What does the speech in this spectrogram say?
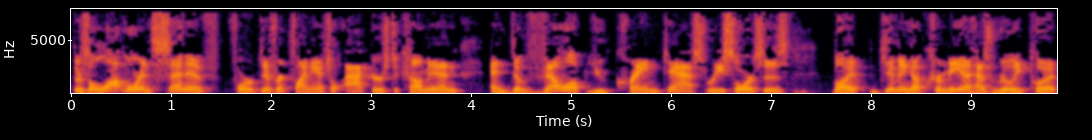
there's a lot more incentive for different financial actors to come in and develop Ukraine gas resources. But giving up Crimea has really put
